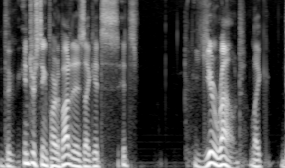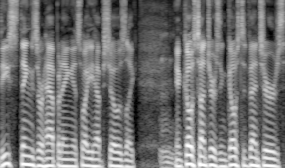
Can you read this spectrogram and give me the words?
the interesting part about it is like it's it's year round. Like these things are happening. It's why you have shows like mm. you know, Ghost Hunters and Ghost Adventures.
